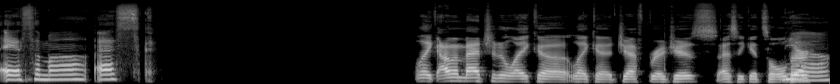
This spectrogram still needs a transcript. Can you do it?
ASMR esque. like I'm imagining like a like a Jeff Bridges as he gets older. Yeah.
